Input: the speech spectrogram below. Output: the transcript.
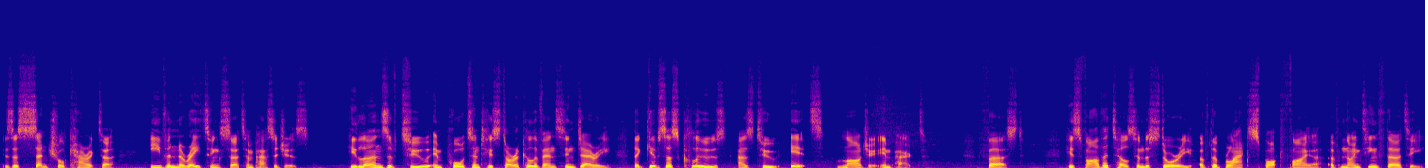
is a central character, even narrating certain passages. He learns of two important historical events in Derry that gives us clues as to its larger impact. First, his father tells him the story of the Black Spot Fire of 1930.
